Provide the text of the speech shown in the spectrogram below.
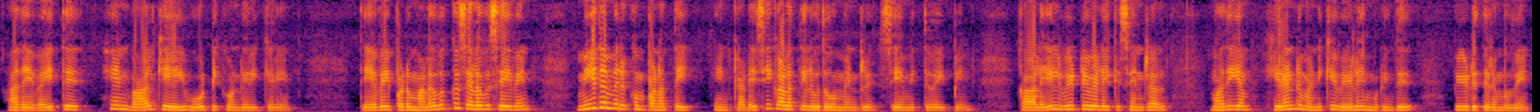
அதை வைத்து என் வாழ்க்கையை ஓட்டிக் கொண்டிருக்கிறேன். தேவைப்படும் அளவுக்கு செலவு செய்வேன். மீதம் இருக்கும் பணத்தை என் கடைசி காலத்தில் உதவும் என்று சேமித்து வைப்பேன். காலையில் வீட்டு வேலைக்கு சென்றால் மதியம் இரண்டு மணிக்கு வேலை முடிந்து வீடு திரும்புவேன்.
